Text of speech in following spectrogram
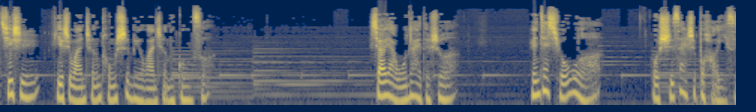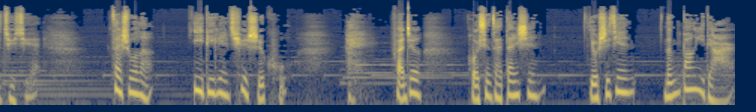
其实也是完成同事没有完成的工作。小雅无奈的说：“人家求我，我实在是不好意思拒绝。”再说了，异地恋确实苦，哎，反正我现在单身，有时间能帮一点儿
